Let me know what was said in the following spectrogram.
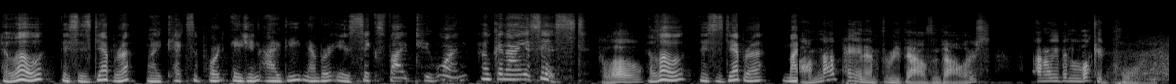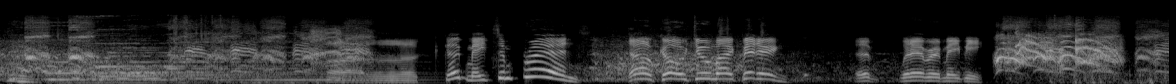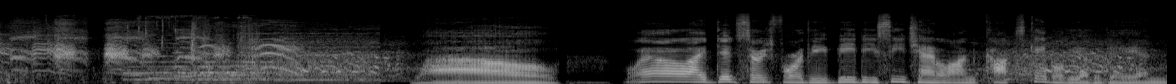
Hello, this is Deborah. My tech support agent ID number is 6521. How can I assist? Hello? Hello, this is Deborah. My I'm not paying him $3,000. I don't even look at porn. Oh, look, I've made some friends. Now go do my bidding. Uh, whatever it may be. I did search for the BBC channel on Cox Cable the other day, and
